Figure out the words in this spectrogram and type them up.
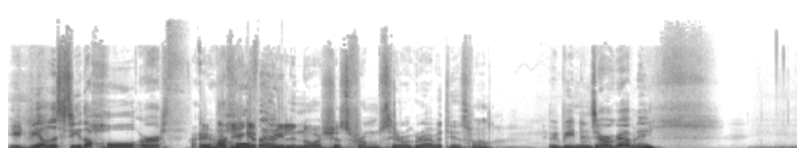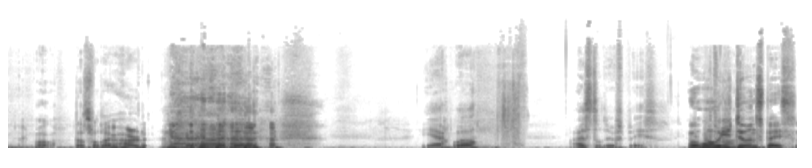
you'd be able to see the whole Earth. I heard you get thing. really nauseous from zero gravity as well. Have you been in zero gravity? Well, that's what I've heard. Yeah. Well, I still do space. What, what both would you do in space?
